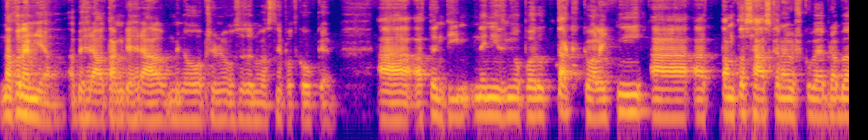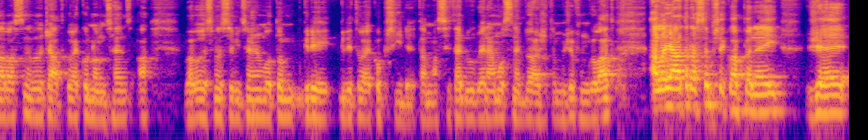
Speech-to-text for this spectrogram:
na to neměl, aby hrál tam, kde hrál minulou předminulou sezonu vlastně pod Koukem. A, a, ten tým není z mého pohledu tak kvalitní a, a tam ta sázka na Jošku Webra byla vlastně na začátku jako nonsens a bavili jsme se více jenom o tom, kdy, kdy to jako přijde. Tam asi ta důvěra moc nebyla, že to může fungovat. Ale já teda jsem překvapený, že, eh,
